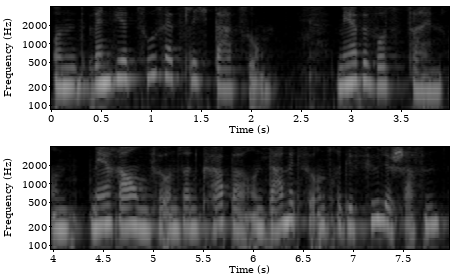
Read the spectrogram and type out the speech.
Und wenn wir zusätzlich dazu mehr Bewusstsein und mehr Raum für unseren Körper und damit für unsere Gefühle schaffen,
